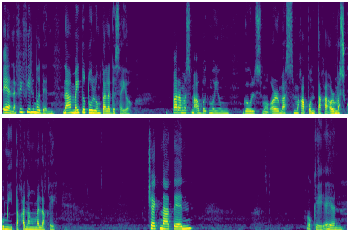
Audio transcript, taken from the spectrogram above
ayan, nafe-feel mo din na may tutulong talaga sa'yo para mas maabot mo yung goals mo or mas makapunta ka or mas kumita ka ng malaki. Check natin. Okay, ayan.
